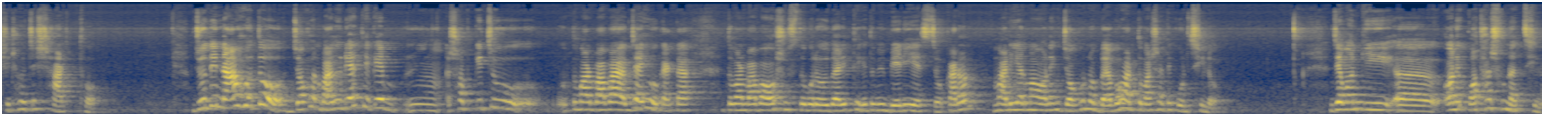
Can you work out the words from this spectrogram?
সেটা হচ্ছে স্বার্থ। যদি না হতো, যখন বাদুরিয়া থেকে সব কিছু তোমার বাবা, যাই হোক, একটা তোমার বাবা অসুস্থ বলে ওই বাড়ি থেকে তুমি বেরিয়ে এসছো। কারণ মারিয়ার মা অনেক জঘন্য ব্যবহার তোমার সাথে করছিল। যেমন কি অনেক কথা শোনাচ্ছিল।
